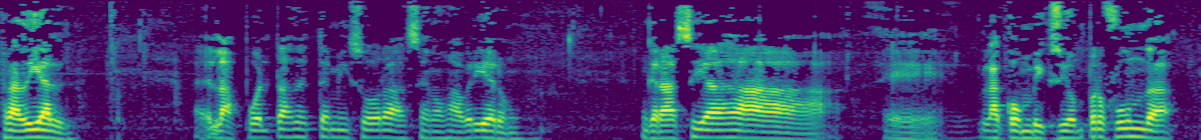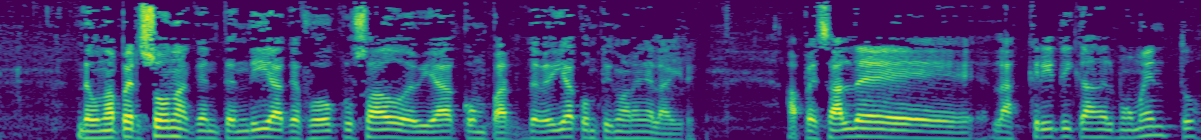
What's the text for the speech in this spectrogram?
radial. Eh, las puertas de esta emisora se nos abrieron gracias a eh, la convicción profunda de una persona que entendía que Fuego Cruzado debía, debía continuar en el aire. A pesar de las críticas del momento,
